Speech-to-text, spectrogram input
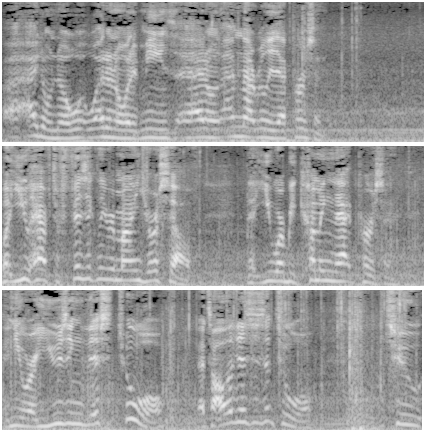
I don't know. I don't know what it means. I don't, I'm not really that person. But you have to physically remind yourself that you are becoming that person and you are using this tool. That's all it is, is a tool to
